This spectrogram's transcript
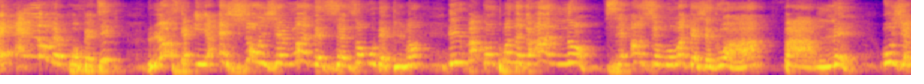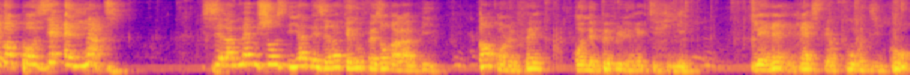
Et un homme prophétique, lorsqu'il y a un changement de saison ou de climat, il va comprendre que, ah non, c'est en ce moment que je dois parler, ou je dois poser un acte. C'est la même chose, il y a des erreurs que nous faisons dans la vie. Quand on le fait, on ne peut plus les rectifier. L'erreur reste pour du bon.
